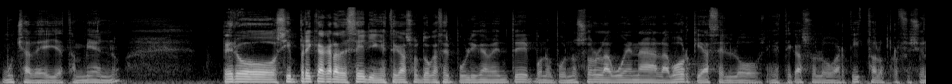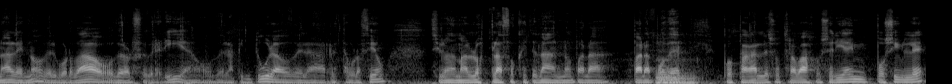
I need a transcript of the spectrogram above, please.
muchas de ellas también, ¿no? Pero siempre hay que agradecer, y en este caso lo tengo que hacer públicamente, bueno, pues no solo la buena labor que hacen los, en este caso los artistas, los profesionales, ¿no? del bordado, o de la orfebrería, o de la pintura, o de la restauración, sino además los plazos que te dan, ¿no? Para, para poder mm. pues, pagarle esos trabajos. Sería imposible,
